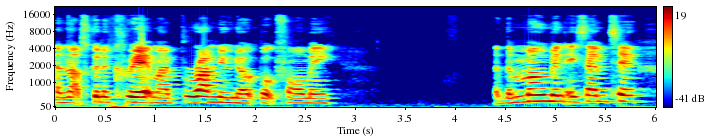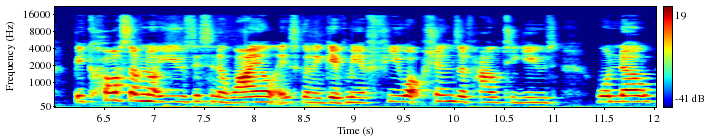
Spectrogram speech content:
And that's going to create my brand new notebook for me. At the moment, it's empty. Because I've not used this in a while, it's going to give me a few options of how to use OneNote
